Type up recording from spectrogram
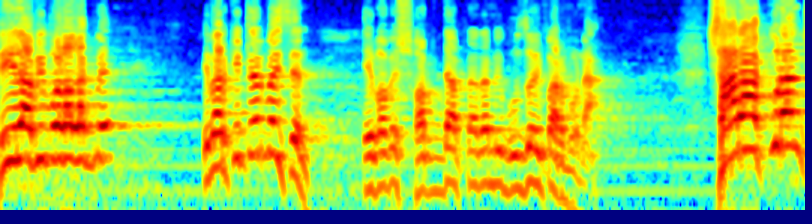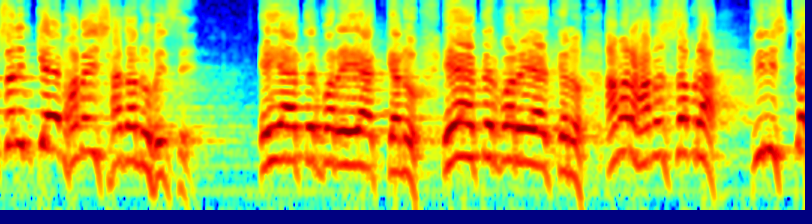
লীলাফি পড়া লাগবে। এবার কি টের পাইছেন? এভাবে শব্দ আপনারা আমি বুঝতেই পারব না। সারা কোরআন শরীফকে এভাবেই সাজানো হয়েছে। এই আয়াতের পরে এই আয়াত কেন? এই আয়াতের পরে এই আয়াত কেন? আমার হাবেজ সাহরা পৃষ্ঠা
